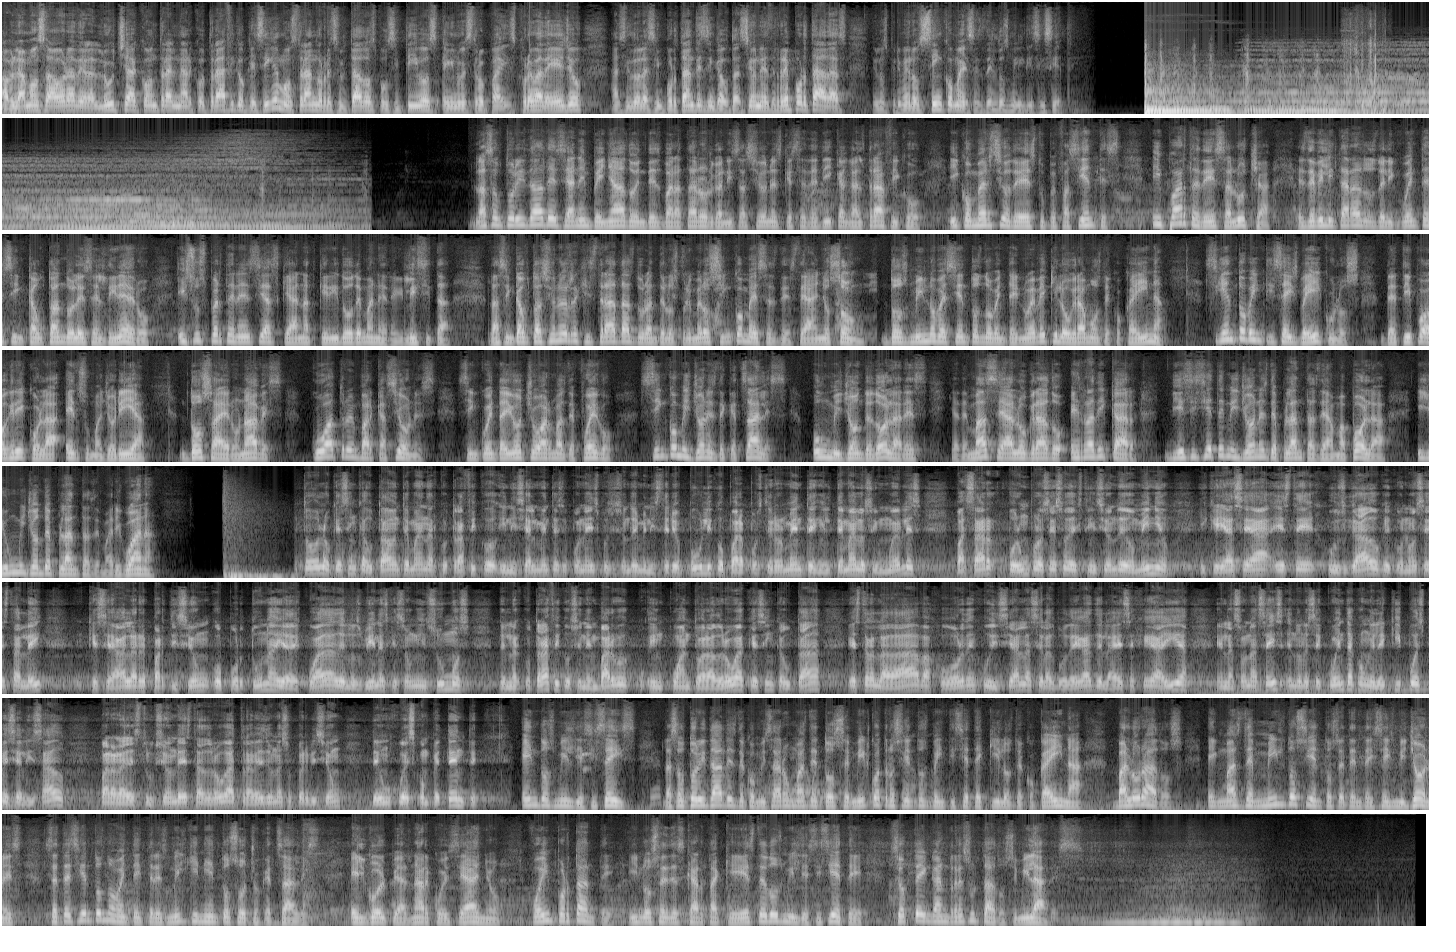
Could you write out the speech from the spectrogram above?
Hablamos ahora de la lucha contra el narcotráfico que sigue mostrando resultados positivos en nuestro país. Prueba de ello han sido las importantes incautaciones reportadas en los primeros cinco meses del 2017. Las autoridades se han empeñado en desbaratar organizaciones que se dedican al tráfico y comercio de estupefacientes y parte de esa lucha es debilitar a los delincuentes incautándoles el dinero y sus pertenencias que han adquirido de manera ilícita. Las incautaciones registradas durante los primeros cinco meses de este año son 2.999 kilogramos de cocaína, 126 vehículos de tipo agrícola en su mayoría, dos aeronaves, cuatro embarcaciones, 58 armas de fuego, 5 millones de quetzales, un millón de dólares y además se ha logrado erradicar 17 millones de plantas de amapola y un millón de plantas de marihuana. Todo lo que es incautado en tema de narcotráfico inicialmente se pone a disposición del Ministerio Público para posteriormente en el tema de los inmuebles pasar por un proceso de extinción de dominio y que ya sea este juzgado que conoce esta ley que se haga la repartición oportuna y adecuada de los bienes que son insumos del narcotráfico. Sin embargo, en cuanto a la droga que es incautada, es trasladada bajo orden judicial hacia las bodegas de la SGAIA en la zona 6, en donde se cuenta con el equipo especializado para la destrucción de esta droga a través de una supervisión de un juez En 2016, las autoridades decomisaron más de 12.427 kilos de cocaína, valorados en más de 1.276 millones 793.508 quetzales. El golpe al narco ese año fue importante y no se descarta que este 2017 se obtengan resultados similares.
